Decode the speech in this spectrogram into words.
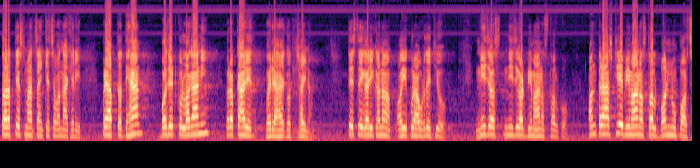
तर त्यसमा चाहिँ के छ भन्दाखेरि पर्याप्त ध्यान बजेटको लगानी र कार्य गरिरहेको छैन। त्यस्तै गरिकन अघि कुरा उठ्दै थियो। निज निजगढ विमानस्थलको अन्तर्राष्ट्रिय विमानस्थल बन्नुपर्छ।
